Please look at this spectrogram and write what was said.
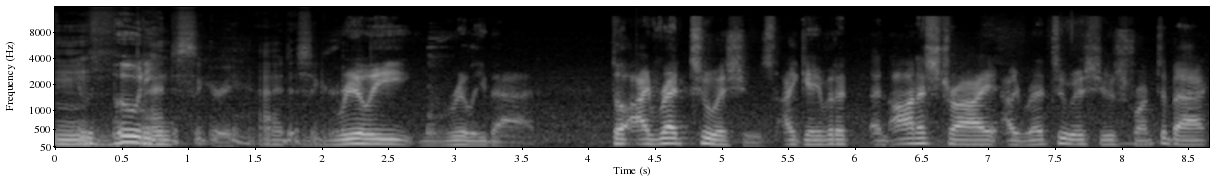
It was booty. I disagree. I disagree. Really, really bad. So I read two issues. I gave it a, an honest try. I read two issues front to back,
